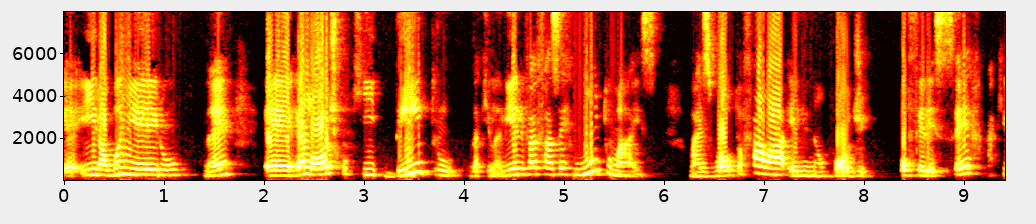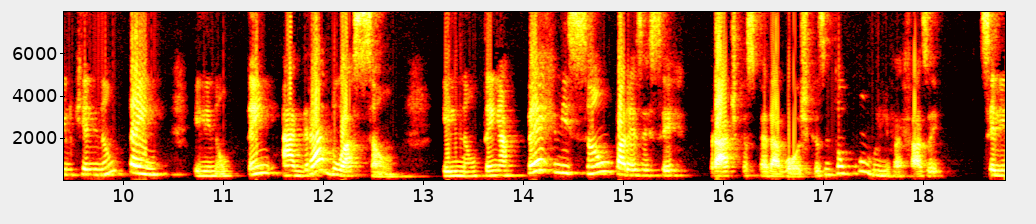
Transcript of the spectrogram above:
é, ir ao banheiro, né? É, é lógico que dentro daquilo ali ele vai fazer muito mais. Mas volto a falar, ele não pode oferecer aquilo que ele não tem. Ele não tem a graduação, ele não tem a permissão para exercer práticas pedagógicas. Então, como ele vai fazer? Se ele,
